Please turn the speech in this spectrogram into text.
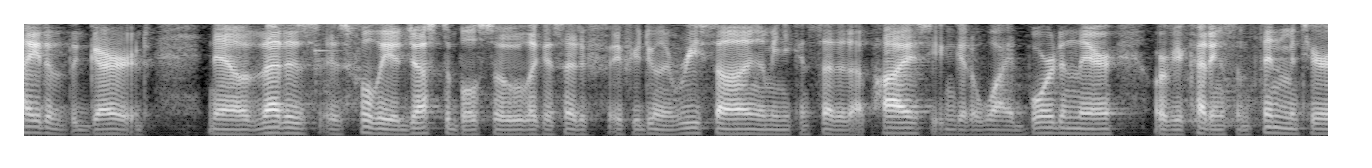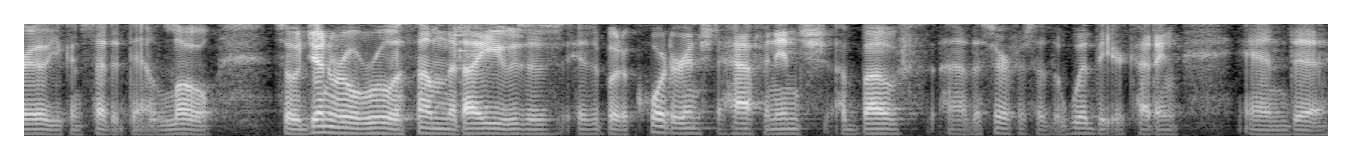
height of the guard. Now that is, is fully adjustable. So like I said, if, if you're doing a resawing, I mean you can set it up high so you can get a wide board in there. Or if you're cutting some thin material, you can set it down low. So general rule of thumb that I use is, is about a quarter inch to half an inch above uh, the surface of the wood that you're cutting and uh,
